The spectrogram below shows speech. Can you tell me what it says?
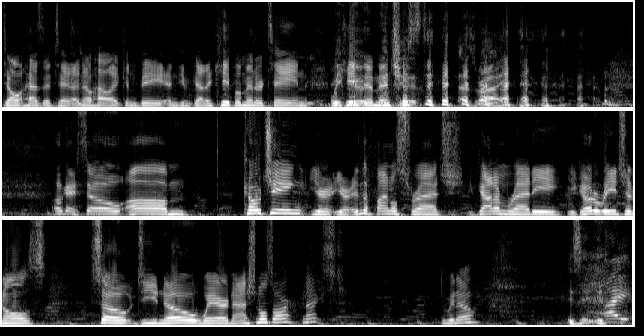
don't hesitate. I know how it can be, and you've got to keep them entertained and We keep them we interested. That's right. okay, so um, coaching, you're you're in the final stretch. You've got them ready. You go to regionals. So, do you know where nationals are next? Do we know? Is it? I,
